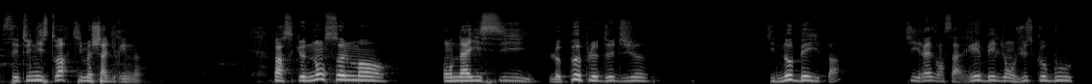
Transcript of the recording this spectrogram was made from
c'est une histoire qui me chagrine. Parce que non seulement on a ici le peuple de Dieu qui n'obéit pas, qui reste dans sa rébellion jusqu'au bout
